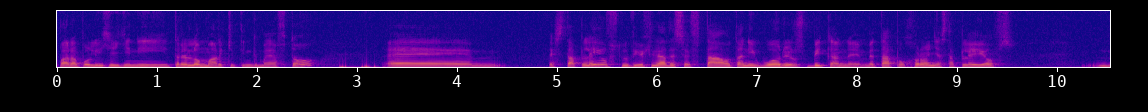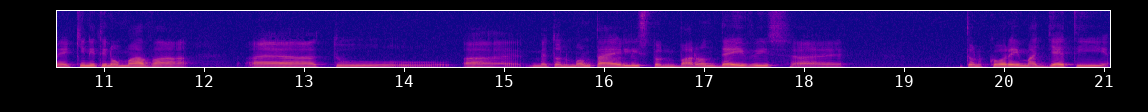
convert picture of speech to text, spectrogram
πάρα πολύ, είχε γίνει τρελό marketing με αυτό. Ε, στα playoffs του 2007 όταν οι Warriors μπήκαν μετά από χρόνια στα playoffs με εκείνη την ομάδα ε, του, ε, με τον Μόντα Έλλης, τον Μπαρόν Ντέιβις, ε, τον Κόρεϊ Μαγκέτη,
